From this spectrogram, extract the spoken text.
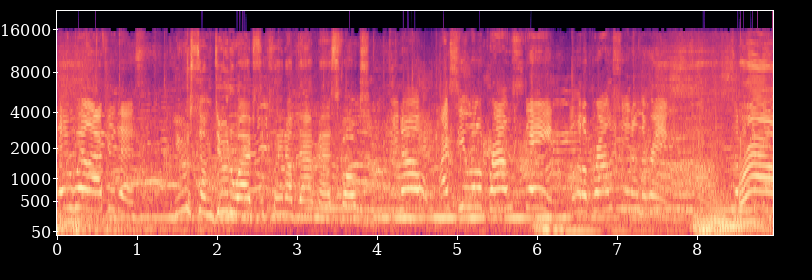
They will after this. Use some dude wipes to clean up that mess, folks. You know, I see a little brown stain. A little brown stain on the ring. Somebody Brown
